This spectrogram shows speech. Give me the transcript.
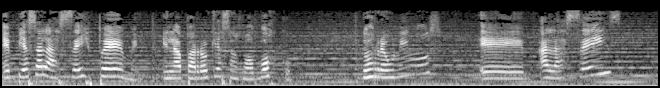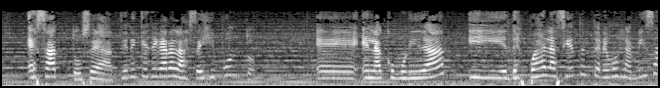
empieza a las 6 pm en la parroquia San Juan Bosco. Nos reunimos eh, a las 6 exacto, o sea, tienen que llegar a las 6 y punto. eh, en la comunidad y después a las 7 tenemos la misa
